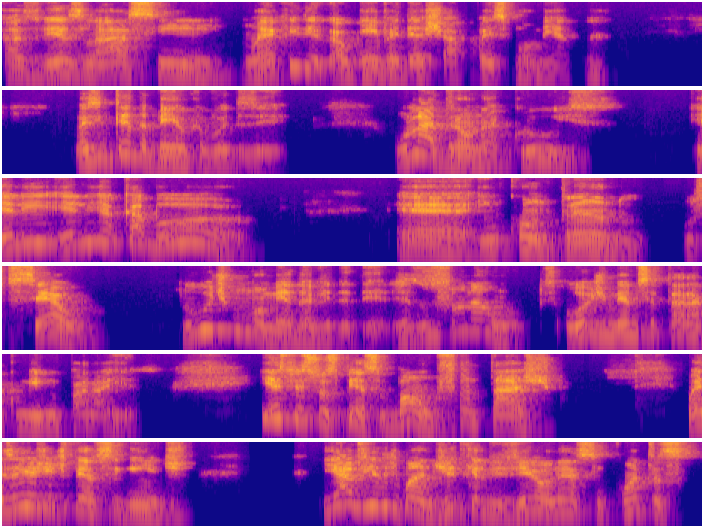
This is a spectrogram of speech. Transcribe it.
às vezes lá assim, não é que alguém vai deixar para esse momento, né? Mas entenda bem o que eu vou dizer. O ladrão na cruz, ele, ele acabou é, encontrando o céu no último momento da vida dele. Jesus falou: não, hoje mesmo você estará comigo no paraíso. E as pessoas pensam: bom, fantástico. Mas aí a gente pensa o seguinte: e a vida de bandido que ele viveu, né? Assim, quantas,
